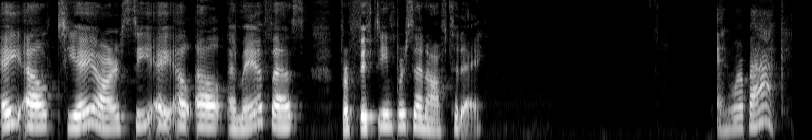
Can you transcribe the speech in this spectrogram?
A L T A R C A L L M A F S for 15% off today. And we're back.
